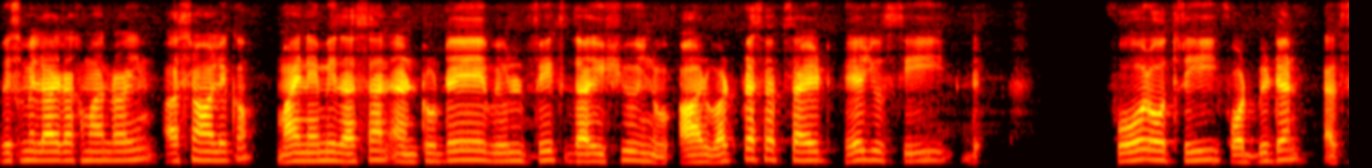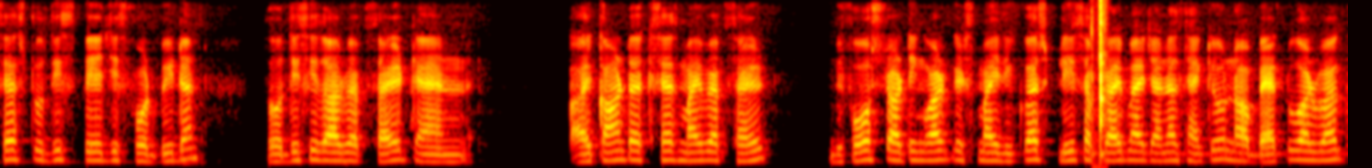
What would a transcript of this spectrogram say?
Bismillahirrahmanirrahim. Assalamualaikum. My name is Hassan and today we will fix the issue in our WordPress website. Here you see 403 forbidden. Access to this page is forbidden. So this is our website and I can't access my website. Before starting work, it's my request. Please subscribe my channel. Thank you. Now back to our work.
